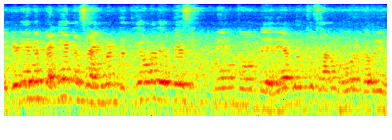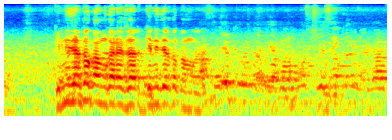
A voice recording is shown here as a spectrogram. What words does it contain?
ਕਿ ਜਿਹੜੀਆਂ ਇਹਨੇ ਪਹਿਲੀਆਂ ਕੰਸਾਈਨਮੈਂਟ ਦਿੱਤੀਆਂ ਉਹਨਾਂ ਦੇ ਉੱਤੇ ਅਸੀਂ ਮੇਨ ਜ਼ੋਰ ਦੇ ਰਹੇ ਹਾਂ ਕਿ ਉੱਥੋਂ ਸਾਨੂੰ ਹੋਰ ਰਿਕਵਰੀ ਹੋਵੇ ਕਿੰਨੀ ਦੇਰ ਤੋਂ ਕੰਮ ਕਰ ਰਹੇ ਸਰ? ਕਿੰਨੀ ਦੇਰ ਤੋਂ ਕੰਮ ਕਰ ਰਹੇ ਕਾਫੀ ਦੇਰ ਤੋਂ ਆਲਮੋਸਟ 6-7 ਮਹੀਨੇ ਦਾ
